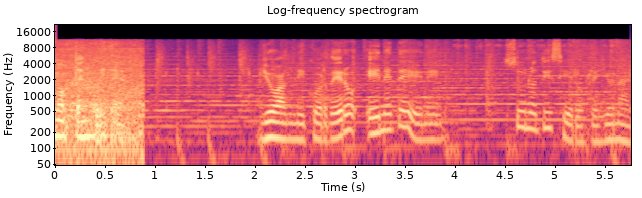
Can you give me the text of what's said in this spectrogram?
no tengo idea. Joanny Cordero, NTN su noticiero regional.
